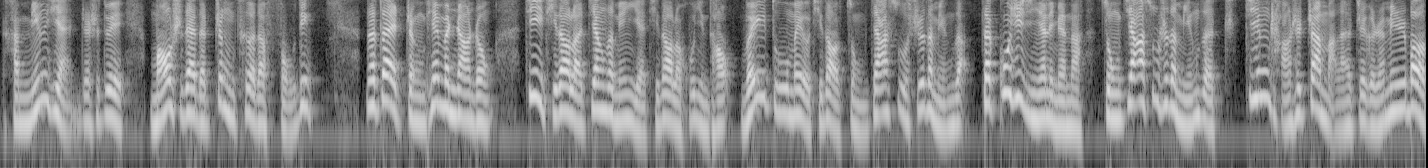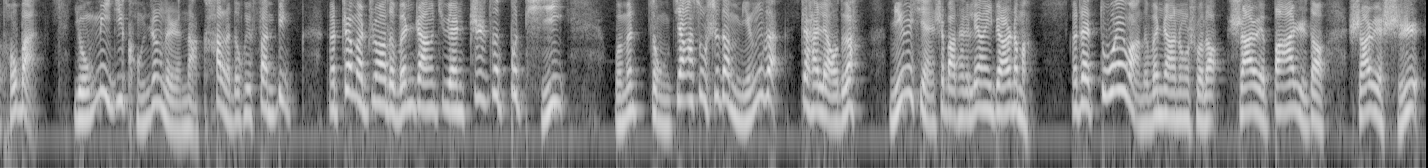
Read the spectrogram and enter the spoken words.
很明显，这是对毛时代的政策的否定。那在整篇文章中，既提到了江泽民，也提到了胡锦涛，唯独没有提到总加速师的名字。在过去几年里面呢，总加速师的名字经常是占满了这个人民日报的头版。有密集恐惧症的人呢，看了都会犯病。那这么重要的文章，居然只字不提我们总加速师的名字，这还了得？明显是把他给晾一边的嘛。那在多维网的文章中说到，十二月八日到十二月十日，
